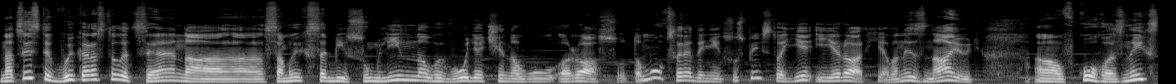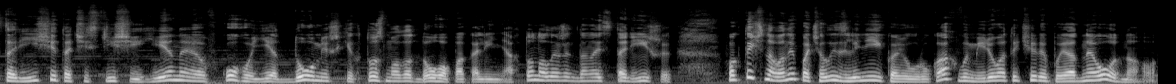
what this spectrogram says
Нацисти використали це на самих собі, сумлінно виводячи нову расу. Тому всередині їх суспільства є ієрархія. Вони знають, в кого з них старіші та чистіші гени, в кого є домішки, хто з молодого покоління, хто належить до найстаріших. Фактично вони почали з лінійкою у руках вимірювати черепи одне одного.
